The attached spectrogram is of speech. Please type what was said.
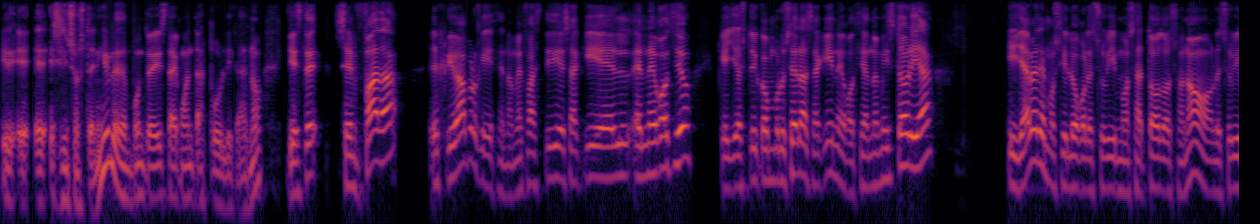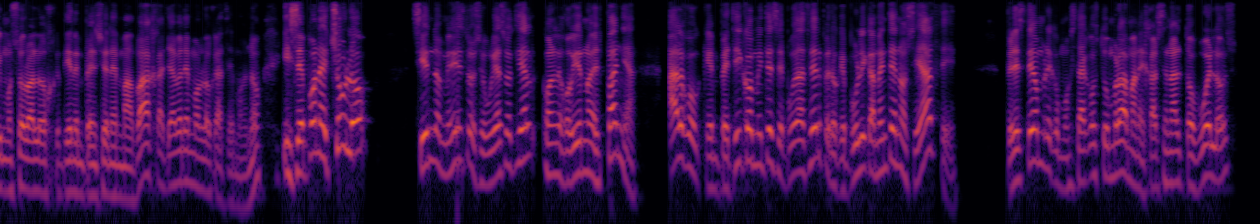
E, e, es insostenible desde un punto de vista de cuentas públicas, ¿no? Y este se enfada, escriba, porque dice, no me fastidies aquí el, negocio, que yo estoy con Bruselas aquí negociando mi historia, y ya veremos si luego le subimos a todos o no, le subimos solo a los que tienen pensiones más bajas, ya veremos lo que hacemos, ¿no? Y se pone chulo siendo ministro de Seguridad Social con el gobierno de España, algo que en petit comité se puede hacer, pero que públicamente no se hace. Pero este hombre, como está acostumbrado a manejarse en altos vuelos,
